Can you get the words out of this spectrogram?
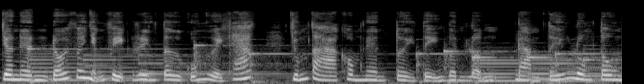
Cho nên đối với những việc riêng tư của người khác, chúng ta không nên tùy tiện bình luận, đàm tiếu lung tung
